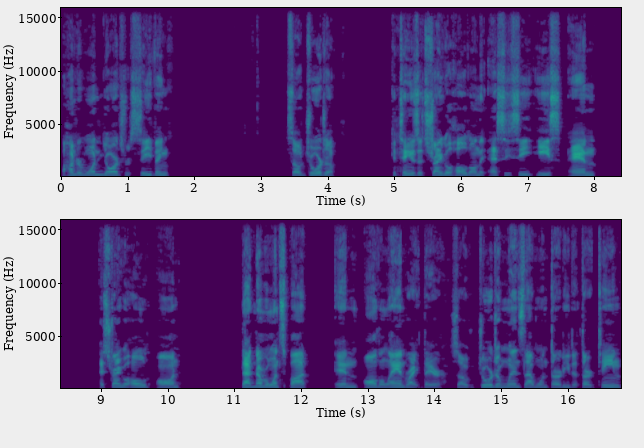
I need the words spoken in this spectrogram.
101 yards receiving. So Georgia continues its stranglehold on the SEC East and a stranglehold on that number one spot in all the land right there. So Georgia wins that one 30 to 13.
